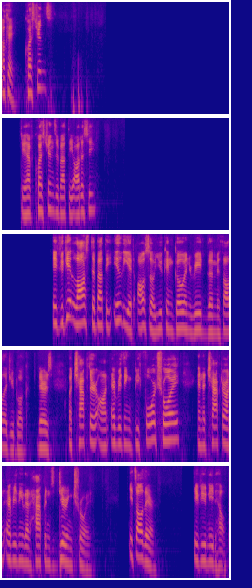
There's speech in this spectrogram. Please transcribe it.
Okay, questions? Do you have questions about the Odyssey? If you get lost about the Iliad also, you can go and read the mythology book. There's a chapter on everything before Troy and a chapter on everything that happens during Troy. It's all there if you need help.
